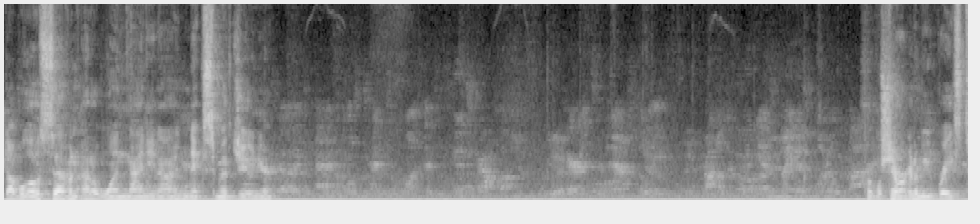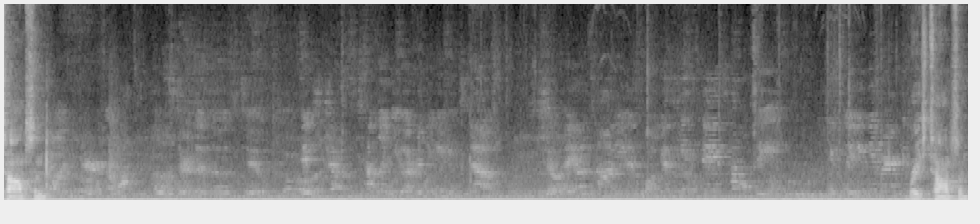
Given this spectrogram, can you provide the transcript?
007 out of 199. Nick Smith Jr. Purple Shimmer going to be Race Thompson. Race Thompson,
